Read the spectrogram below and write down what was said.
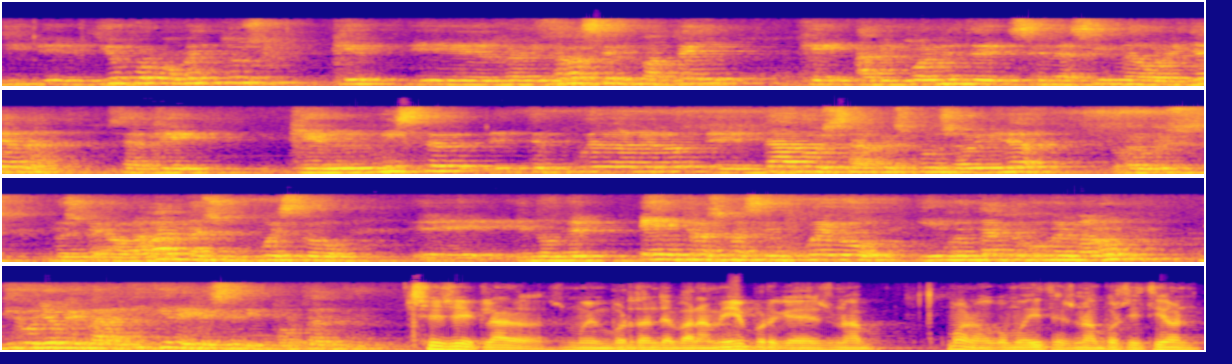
eh, dio por momentos que eh, realizabas el papel que habitualmente se le asigna a Orellana. O sea, que que el míster eh, te pueda haber eh, dado esa responsabilidad. No es pegado a la banda, es un puesto eh, en donde entras más en juego y en contacto con el balón. Digo yo que para ti tiene que ser importante. Sí, sí, claro, es muy importante para mí porque es una, bueno, como dices, una posición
